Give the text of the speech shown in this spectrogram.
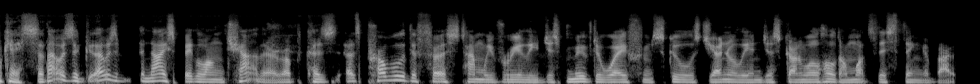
Okay, so that was a that was a nice big long chat there, Rob, because that's probably the first time we've really just moved away from schools generally and just gone, well, hold on, what's this thing about?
